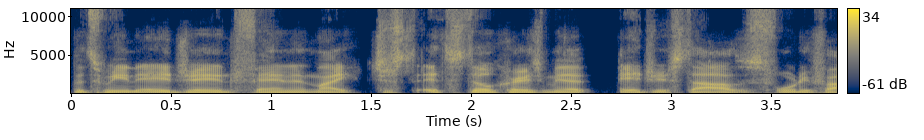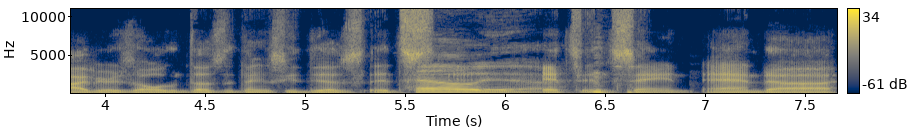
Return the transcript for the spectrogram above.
between AJ and Finn, and like just it's still crazy me that AJ Styles is 45 years old and does the things he does. It's hell yeah, it, it's insane. and uh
